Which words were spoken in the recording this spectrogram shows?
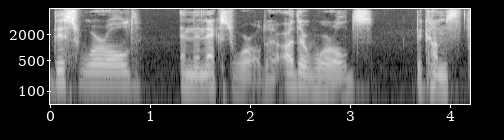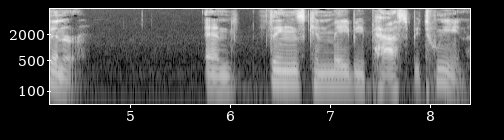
this world and the next world or other worlds becomes thinner and things can maybe pass between.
